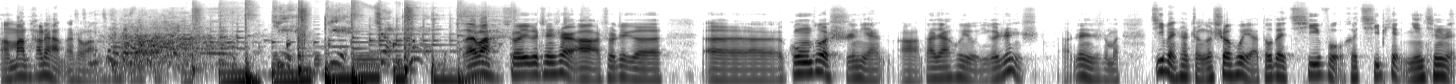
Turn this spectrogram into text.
啊，骂他俩呢是吧？来吧，说一个真事儿啊，说这个，呃，工作十年啊，大家会有一个认识啊，认识什么？基本上整个社会啊都在欺负和欺骗年轻人。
